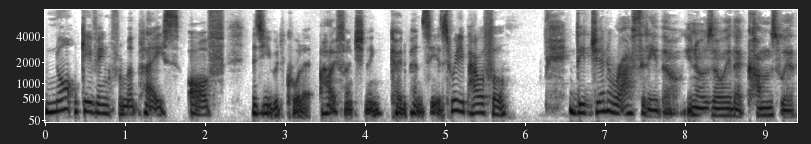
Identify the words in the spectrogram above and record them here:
not giving from a place of as you would call it high functioning codependency. It's really powerful. The generosity though you know Zoe that comes with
